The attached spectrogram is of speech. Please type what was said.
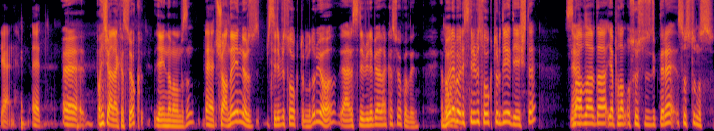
Yani evet. Ee, hiç alakası yok yayınlamamızın. Evet. Şu anda yayınlıyoruz. Silivri soğuktur mudur? Yok. Yani Silivri ile bir alakası yok olayın. Ya böyle böyle Silivri soğuktur diye diye işte sınavlarda yapılan usulsüzlüklere sustunuz.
